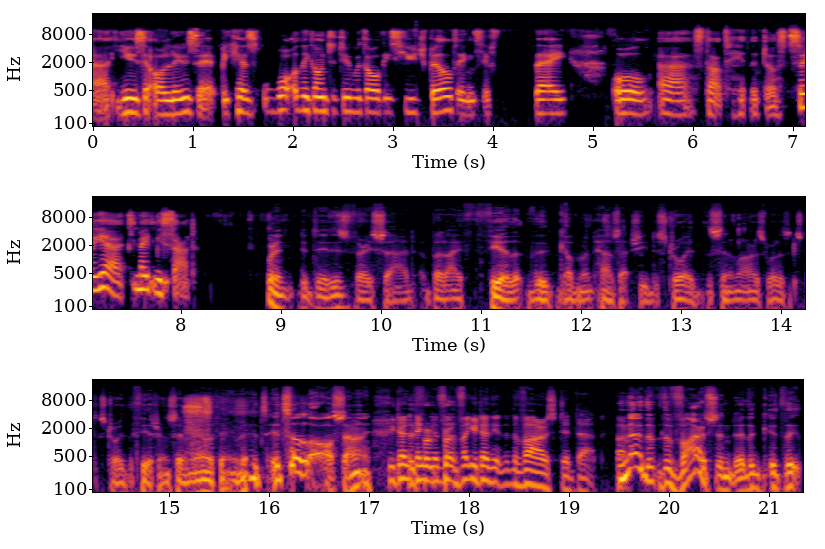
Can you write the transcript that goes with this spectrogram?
uh, use it or lose it because what are they going to do with all these huge buildings if they all uh, start to hit the dust? So yeah, it's made me sad. Well, it, it is very sad, but I fear that the government has actually destroyed the cinema as well as it's destroyed the theatre and so many other things. It's, it's a loss. I mean, you don't think that the, you don't think that the virus did that? But... No, the, the virus didn't. The, the,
